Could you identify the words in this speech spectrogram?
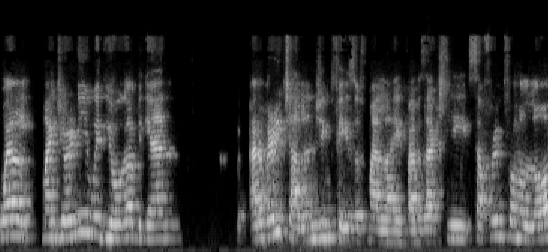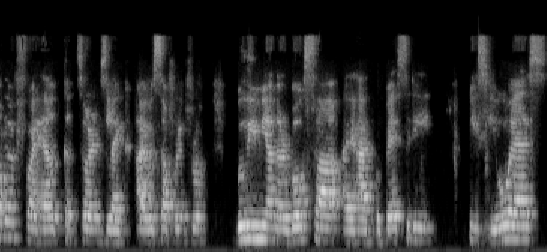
well, my journey with yoga began at a very challenging phase of my life. I was actually suffering from a lot of uh, health concerns, like I was suffering from bulimia nervosa, I had obesity, PCOS,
